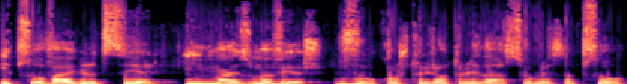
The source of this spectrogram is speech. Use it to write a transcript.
e a pessoa vai agradecer, e mais uma vez, vou construir autoridade sobre essa pessoa.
